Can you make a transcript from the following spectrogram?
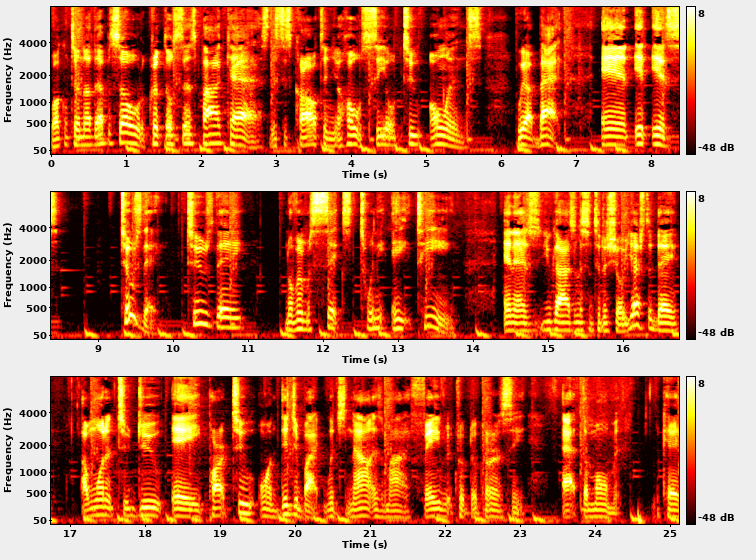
Welcome to another episode of Crypto Sense Podcast. This is Carlton, your host, CO2 Owens. We are back, and it is Tuesday, Tuesday, November 6th, 2018. And as you guys listened to the show yesterday, I wanted to do a part two on Digibyte, which now is my favorite cryptocurrency at the moment. Okay.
